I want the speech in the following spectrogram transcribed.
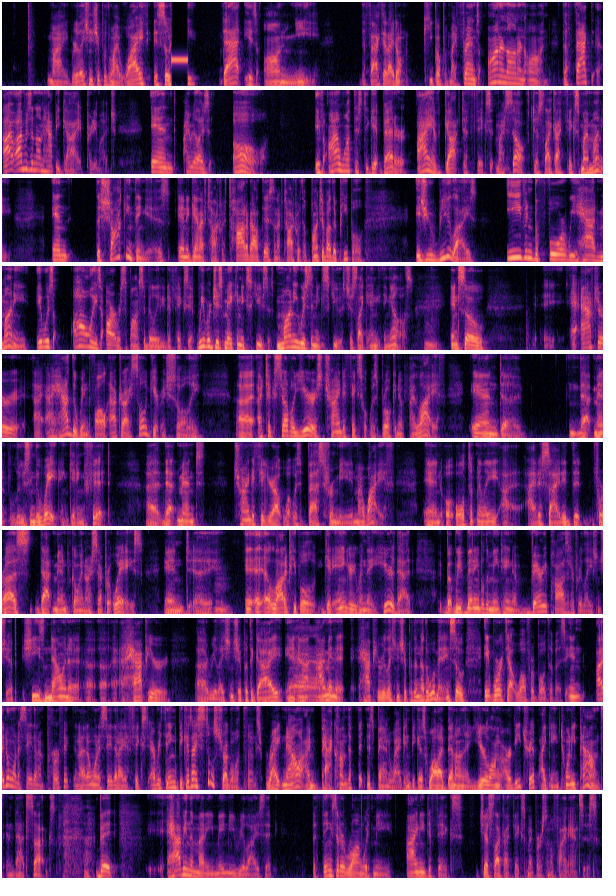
my relationship with my wife is so shitty, that is on me. The fact that I don't keep up with my friends, on and on and on. The fact I, I was an unhappy guy pretty much. And I realized, oh, if I want this to get better, I have got to fix it myself, just like I fix my money. And the shocking thing is, and again, I've talked with Todd about this and I've talked with a bunch of other people, is you realize even before we had money, it was always our responsibility to fix it. We were just making excuses. Money was an excuse, just like anything else. Hmm. And so after I, I, had the windfall, after I sold Get Rich Slowly, uh, I took several years trying to fix what was broken in my life. And uh, that meant losing the weight and getting fit. Uh, that meant trying to figure out what was best for me and my wife. And ultimately, I, I decided that for us, that meant going our separate ways. And mm. a, a lot of people get angry when they hear that but we've been able to maintain a very positive relationship. She's now in a, a, a happier uh, relationship with a guy, and yeah. I, am in a happier relationship with another woman. And so it worked out well for both of us. And I don't want to say that I'm perfect, and I don't want to say that I have fixed everything because I still struggle with things. Right now, I'm back on the fitness bandwagon because while I've been on a year long RV trip, I gained 20 pounds, and that sucks. but having the money made me realize that the things that are wrong with me, I need to fix, just like I fixed my personal finances.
